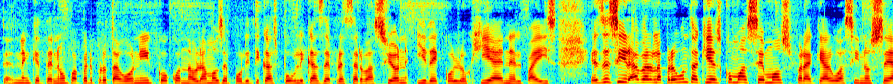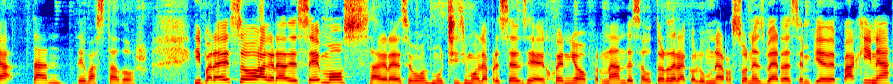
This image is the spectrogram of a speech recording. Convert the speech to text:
tienen que tener un papel protagónico cuando hablamos de políticas públicas de preservación y de ecología en el país. Es decir, a ver, la pregunta aquí es cómo hacemos para que algo así no sea tan devastador. Y para eso agradecemos, agradecemos muchísimo la presencia de Eugenio Fernández, autor de la columna Razones Verdes en pie de página.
